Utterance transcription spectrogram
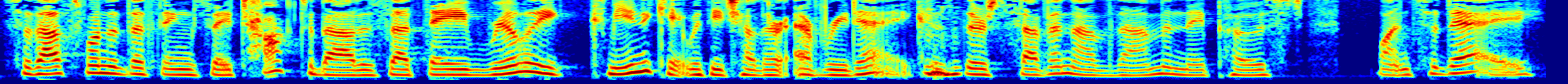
So that's one of the things they talked about is that they really communicate with each other every day because mm-hmm. there's seven of them and they post once a day.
